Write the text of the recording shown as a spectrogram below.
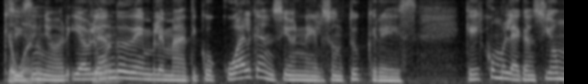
Qué sí, bueno, señor. Y hablando bueno. de emblemático, ¿cuál canción, Nelson, tú crees que es como la canción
